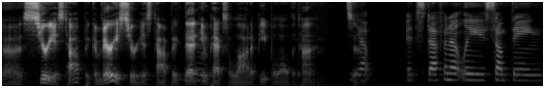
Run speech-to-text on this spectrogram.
uh, serious topic, a very serious topic that impacts a lot of people all the time. So, Yep. It's definitely something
